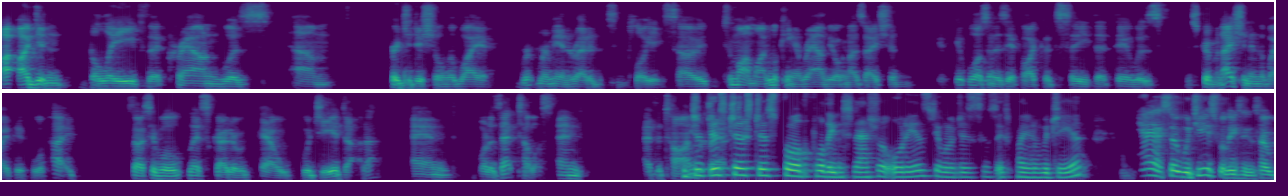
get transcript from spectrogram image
I, I, didn't believe that Crown was um, prejudicial in the way it remunerated its employees. So, to my mind, looking around the organisation, it, wasn't as if I could see that there was discrimination in the way people were paid. So I said, well, let's go to our WGEA data and what does that tell us? And at the time. Just, just, just, just for for the international audience, do you want to just explain WGEA? Yeah, so WGEA is releasing. So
